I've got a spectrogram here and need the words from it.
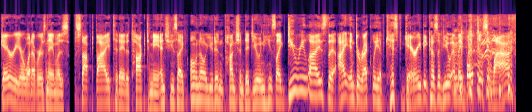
Gary or whatever his name was stopped by today to talk to me. And she's like, Oh no, you didn't punch him, did you? And he's like, Do you realize that I indirectly have kissed Gary because of you? And they both just laugh.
